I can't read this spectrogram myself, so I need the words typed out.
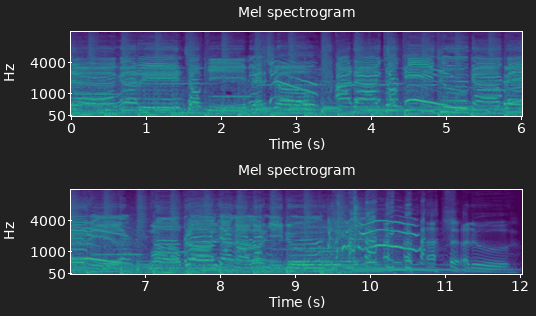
Dengerin Coki Bershow Ada Coki Aduh.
